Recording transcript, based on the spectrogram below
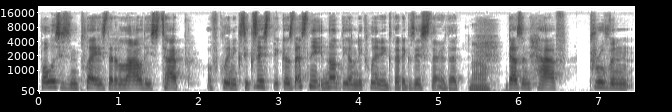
policies in place that allow this type of clinics exist because that's not the only clinic that exists there that doesn't have proven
